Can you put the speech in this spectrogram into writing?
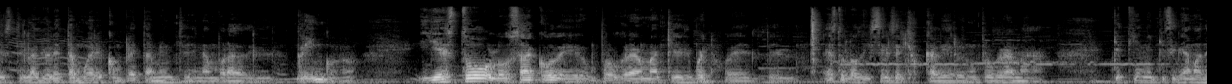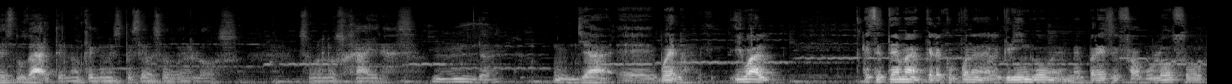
este, la Violeta muere completamente enamorada del gringo, ¿no? Y esto lo saco de un programa que, bueno, esto lo dice el Sergio Calero en un programa que tiene que se llama Desnudarte, ¿no? Que hay un especial sobre los sobre los Jairas. Mm, ya, eh, bueno, igual este tema que le componen al gringo me parece fabuloso,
